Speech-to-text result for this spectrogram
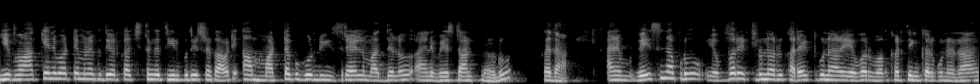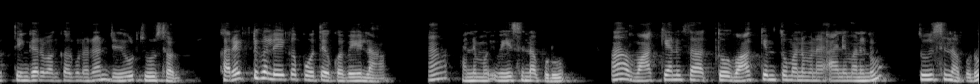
ఈ వాక్యాన్ని బట్టి మనకు దేవుడు ఖచ్చితంగా తీర్పు తీసినాడు కాబట్టి ఆ మట్టపు గుండు ఇజ్రాయల్ మధ్యలో ఆయన వేస్తా అంటున్నాడు కదా. ఆయన వేసినప్పుడు ఎవరు ఎట్లున్నారు కరెక్ట్ ఉన్నారా ఎవరు వంకర తింకరుగున్నారా తింగర్ వంకరుగున్నారా అని దేవుడు చూస్తాడు. కరెక్ట్గా లేకపోతే ఒకవేళ ఆయన వేసినప్పుడు ఆ వాక్యానుసార్తో వాక్యంతో మనం ఆయన మనను చూసినప్పుడు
